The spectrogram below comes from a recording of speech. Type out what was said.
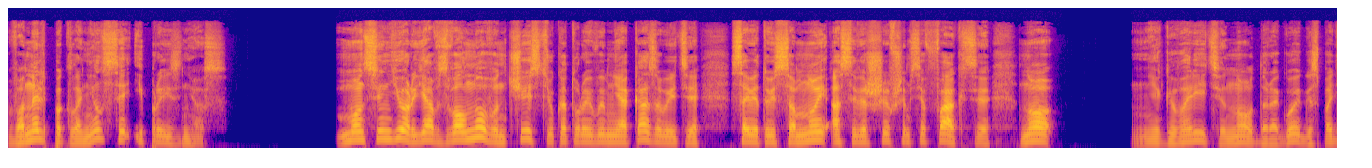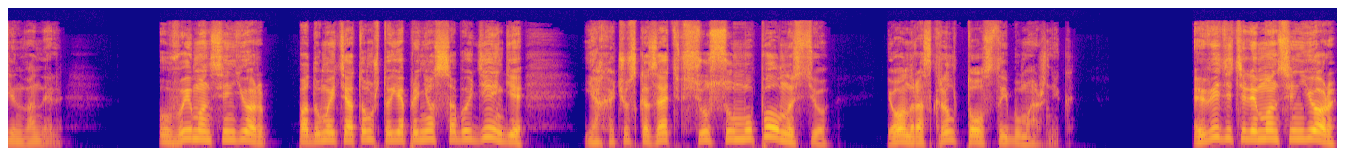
Ванель поклонился и произнес. «Монсеньор, я взволнован честью, которую вы мне оказываете, советуясь со мной о совершившемся факте, но...» «Не говорите «но», дорогой господин Ванель. Увы, монсеньор, подумайте о том, что я принес с собой деньги. Я хочу сказать всю сумму полностью» и он раскрыл толстый бумажник. «Видите ли, монсеньор,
